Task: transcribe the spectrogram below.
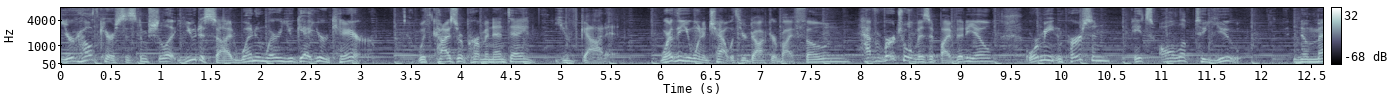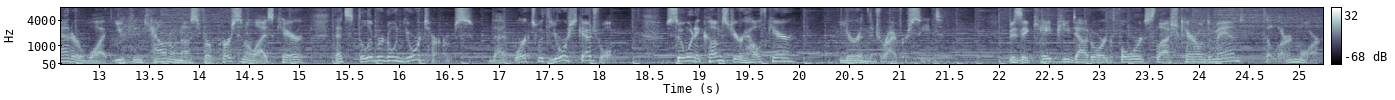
your healthcare system should let you decide when and where you get your care. With Kaiser Permanente, you've got it. Whether you want to chat with your doctor by phone, have a virtual visit by video, or meet in person, it's all up to you. No matter what, you can count on us for personalized care that's delivered on your terms, that works with your schedule. So when it comes to your healthcare, you're in the driver's seat. Visit kp.org forward slash care on demand to learn more.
